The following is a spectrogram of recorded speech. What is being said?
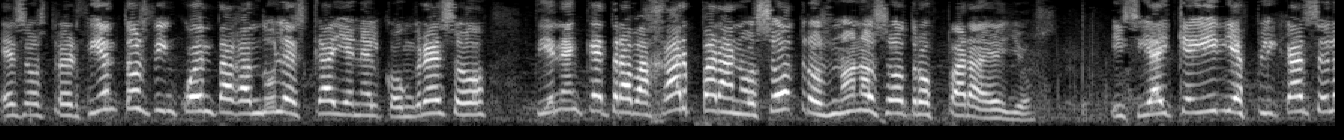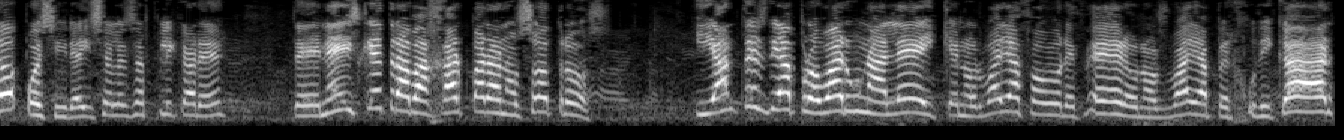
Esos 350 gandules que hay en el Congreso tienen que trabajar para nosotros, no nosotros para ellos. Y si hay que ir y explicárselo, pues iré y se les explicaré. Tenéis que trabajar para nosotros. Y antes de aprobar una ley que nos vaya a favorecer o nos vaya a perjudicar,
